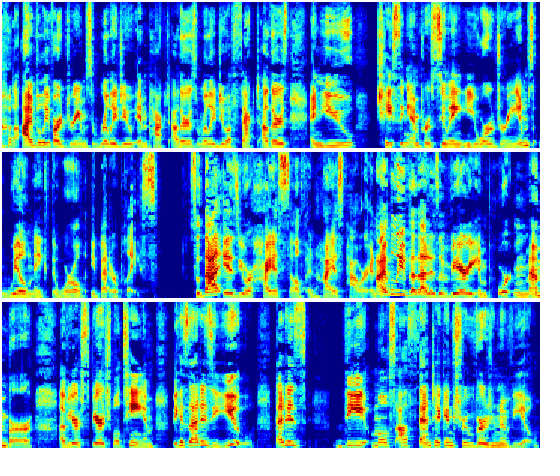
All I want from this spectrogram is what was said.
I believe our dreams really do impact others, really do affect others, and you chasing and pursuing your dreams will make the world a better place. So that is your highest self and highest power. And I believe that that is a very important member of your spiritual team because that is you. That is the most authentic and true version of you.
